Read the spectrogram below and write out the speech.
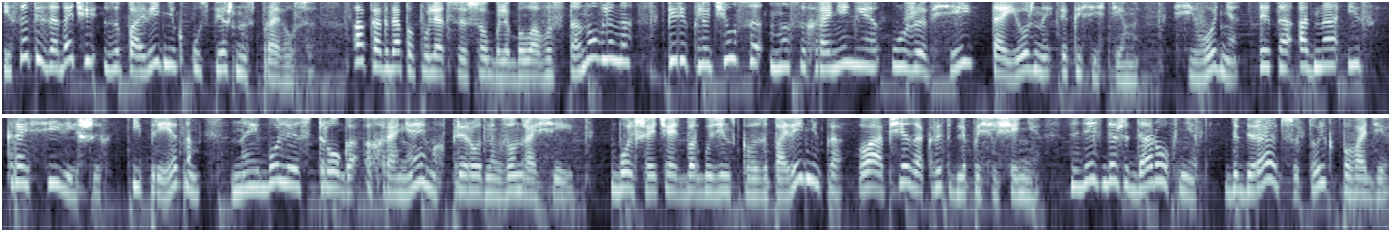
И с этой задачей заповедник успешно справился – а когда популяция соболя была восстановлена, переключился на сохранение уже всей таежной экосистемы. Сегодня это одна из красивейших и при этом наиболее строго охраняемых природных зон России. Большая часть Баргузинского заповедника вообще закрыта для посещения. Здесь даже дорог нет, добираются только по воде.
